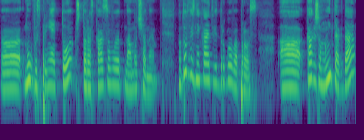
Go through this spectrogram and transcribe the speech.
э, ну, воспринять то, что рассказывают нам ученые. Но тут возникает ведь другой вопрос. А как же мы тогда,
